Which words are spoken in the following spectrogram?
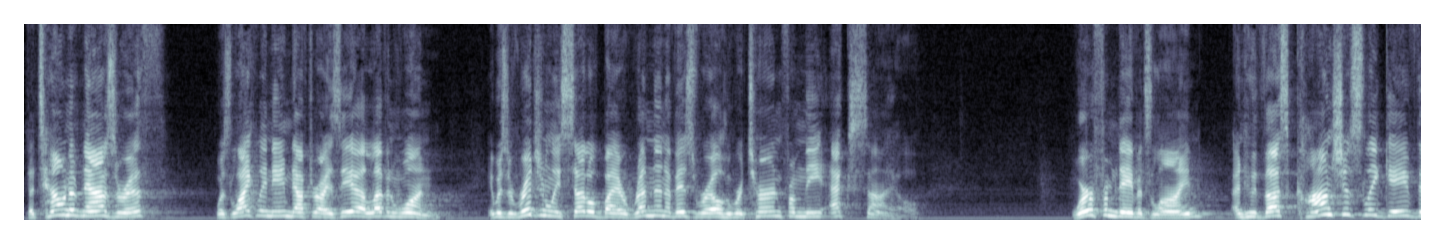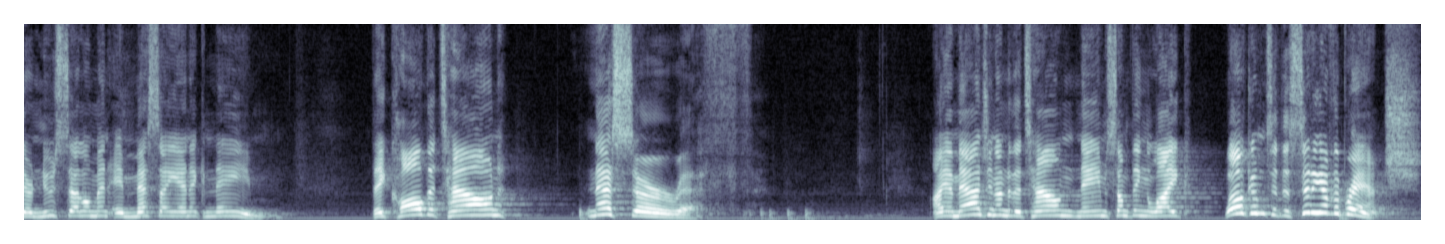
the town of Nazareth was likely named after Isaiah 11:1. It was originally settled by a remnant of Israel who returned from the exile. Were from David's line, and who thus consciously gave their new settlement a messianic name. They called the town Nesareth. I imagine under the town name something like, Welcome to the city of the branch.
